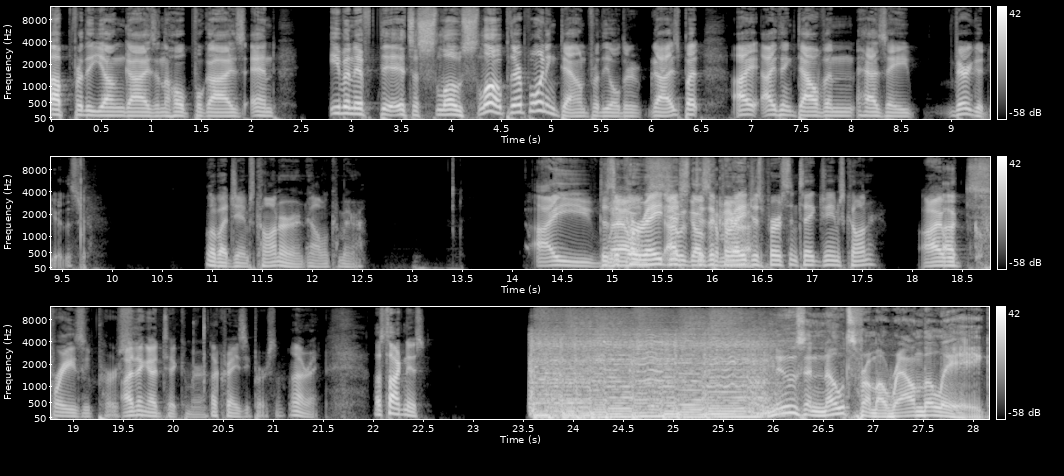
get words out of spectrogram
up for the young guys and the hopeful guys, and even if the, it's a slow slope, they're pointing down for the older guys. But I, I think Dalvin has a very good year this year. What about James Conner and Alvin Kamara? I Does well, a courageous does a courageous person take James Conner? I a would. crazy person? I think I'd take Kamara. A crazy person. All right, let's talk news. News and notes from around the league.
